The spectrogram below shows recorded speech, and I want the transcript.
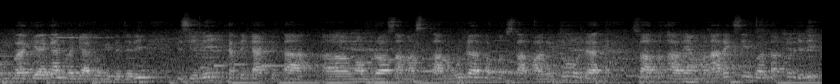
membahagiakan bagi aku gitu. Jadi di sini ketika kita eh, ngobrol sama staf muda ataupun hal itu udah suatu hal yang menarik sih buat aku. Jadi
